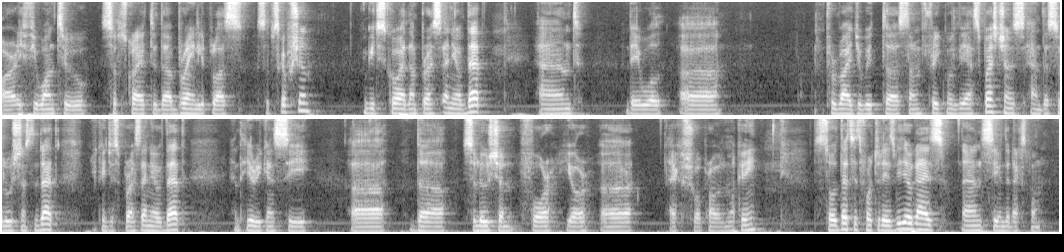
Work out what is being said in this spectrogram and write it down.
or if you want to subscribe to the Brainly Plus subscription, you can just go ahead and press any of that and they will uh, provide you with uh, some frequently asked questions and the solutions to that. You can just press any of that and here you can see uh, the solution for your uh, actual problem, okay? So that's it for today's video guys and see you in the next one.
